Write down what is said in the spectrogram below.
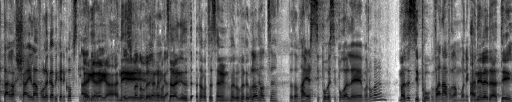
אתה- רשאי לעבור לגבי קניקובסקי. רגע, רגע, אני ונוברים. רוצה להגיד, אתה רוצה לסיים עם ונוברים? לא? לא, תסיים. אה. יש סיפור, יש סיפור על אה, ונוברן? מה זה סיפור? ון אברהם, בוא נקרא אני. לדעתי,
